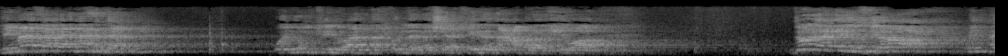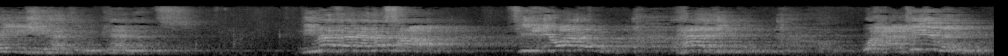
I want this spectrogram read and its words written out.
لماذا لا نهدأ؟ ويمكن أن نحل مشاكلنا عبر الحوار. دون أي ذراع من أي جهة كانت. لماذا لا نسعى في حوار هادئ وحكيم؟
